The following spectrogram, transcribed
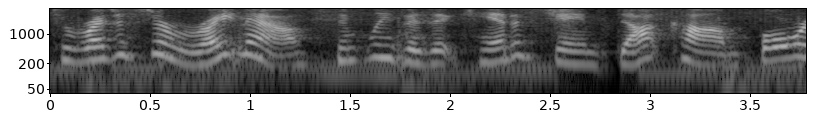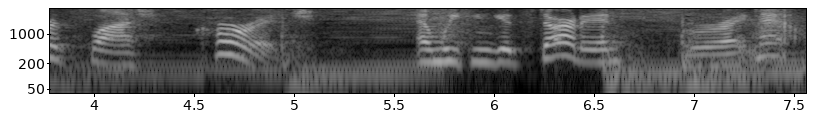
To register right now, simply visit CandaceJames.com forward slash courage, and we can get started right now.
